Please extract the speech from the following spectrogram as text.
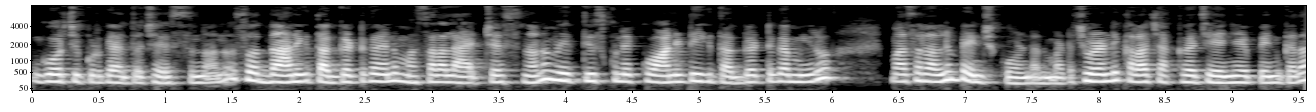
గోరుచిక్కుడుకాయలతో చేస్తున్నాను. సో దానికి తగ్గట్టుగా నేను మసాలాలు యాడ్ చేస్తున్నాను. మీరు తీసుకునే క్వాంటిటీకి తగ్గట్టుగా మీరు మసాలాలను పెంచుకోండి అనమాట చూడండి కలర్ చక్కగా చేంజ్ అయిపోయింది కదా.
